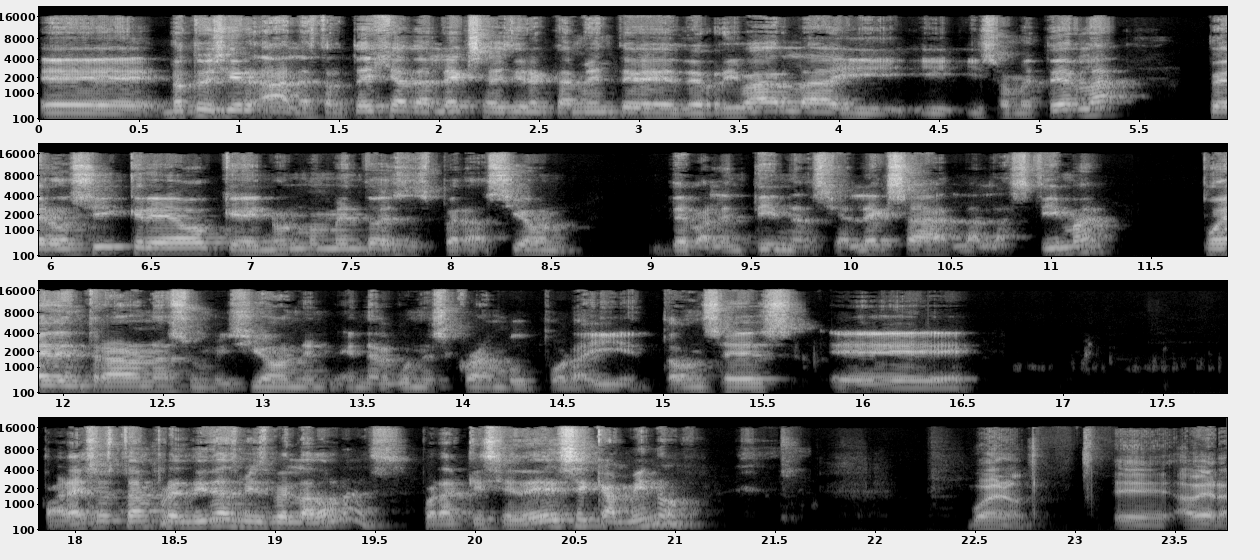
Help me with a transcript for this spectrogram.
eh, no te voy a decir, ah, la estrategia de Alexa es directamente derribarla y, someterla, pero sí creo que en un momento de desesperación de Valentina, si Alexa la lastima, puede entrar a una sumisión en, en algún scramble por ahí. Entonces, eh, para eso están prendidas mis veladoras, para que se dé ese camino. Bueno, eh, a ver,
